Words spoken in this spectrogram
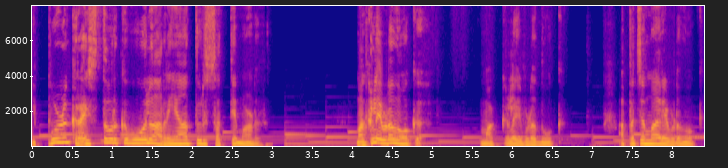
ഇപ്പോഴും ക്രൈസ്തവർക്ക് പോലും അറിയാത്തൊരു സത്യമാണത്. മക്കളെ ഇവിടെ നോക്ക്. മക്കളെ ഇവിടെ നോക്ക്. അപ്പച്ചന്മാരെ ഇവിടെ നോക്ക്.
